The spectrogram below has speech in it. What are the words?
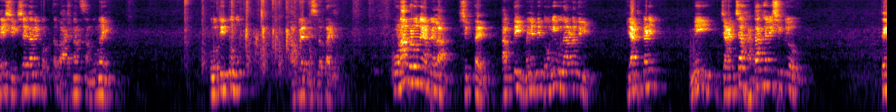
हे शिक्षकाने फक्त भाषणात सांगू नये. कृतीतून आपल्याला दिसलं पाहिजे. कोणाकडूनही आपल्याला शिकता येईल. अगदी म्हणजे मी दोन्ही उदाहरणं दिली. या ठिकाणी मी ज्यांच्या हाताखाली शिकलो ते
